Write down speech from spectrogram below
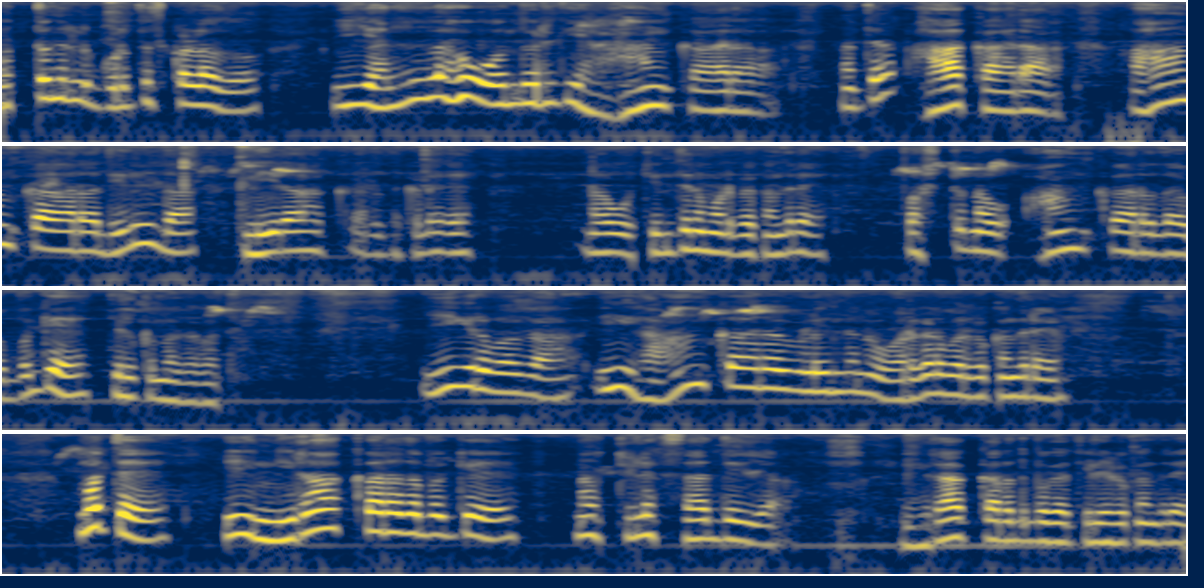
ಮತ್ತೊಂದರಲ್ಲಿ ಗುರುತಿಸ್ಕೊಳ್ಳೋದು ಈ ಎಲ್ಲವೂ ಒಂದು ರೀತಿಯ ಅಹಂಕಾರ, ಮತ್ತು ಆಕಾರ. ಅಹಂಕಾರದಿಂದ ನಿರಾಕಾರದ ಕಡೆ ನಾವು ಚಿಂತನೆ ಮಾಡಬೇಕಂದ್ರೆ ಫಸ್ಟ್ ನಾವು ಅಹಂಕಾರದ ಬಗ್ಗೆ ತಿಳ್ಕೊಬೇಕಾಗುತ್ತೆ. ಈಗಿರುವಾಗ ಈ ಅಹಂಕಾರಗಳಿಂದ ನಾವು ಹೊರಗಡೆ ಬರಬೇಕಂದ್ರೆ ಮತ್ತು ಈ ನಿರಾಕಾರದ ಬಗ್ಗೆ ನಾವು ತಿಳಿಯೋಕ್ಕೆ ಸಾಧ್ಯ ಇಲ್ಲ. ನಿರಾಕಾರದ ಬಗ್ಗೆ ತಿಳಿಬೇಕಂದ್ರೆ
